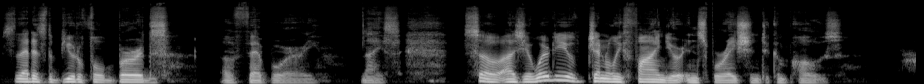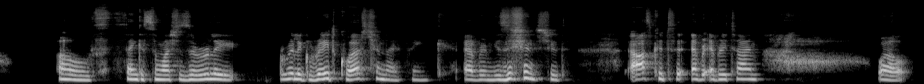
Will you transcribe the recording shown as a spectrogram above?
So that is the beautiful birds of February. Nice. So, Asya, where do you generally find your inspiration to compose? Oh, thank you so much. It's a really, really great question. I think every musician should ask it every every time. Well,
